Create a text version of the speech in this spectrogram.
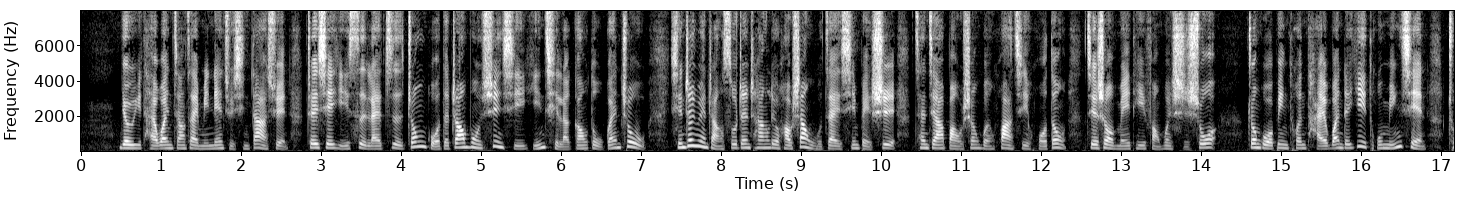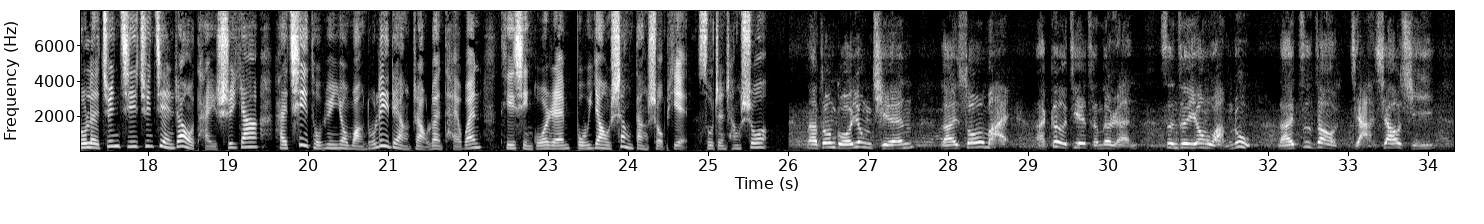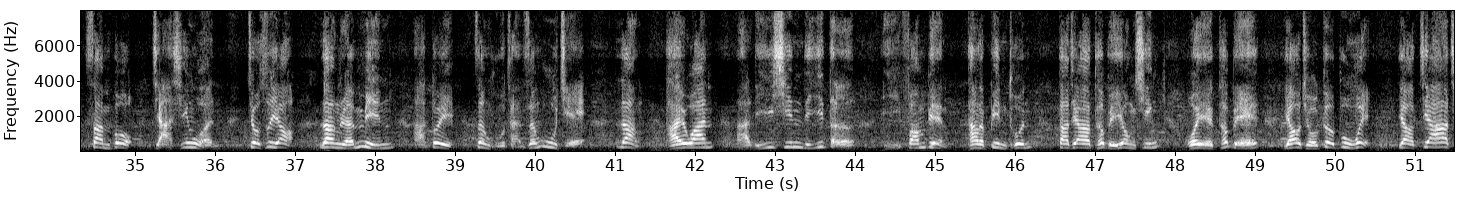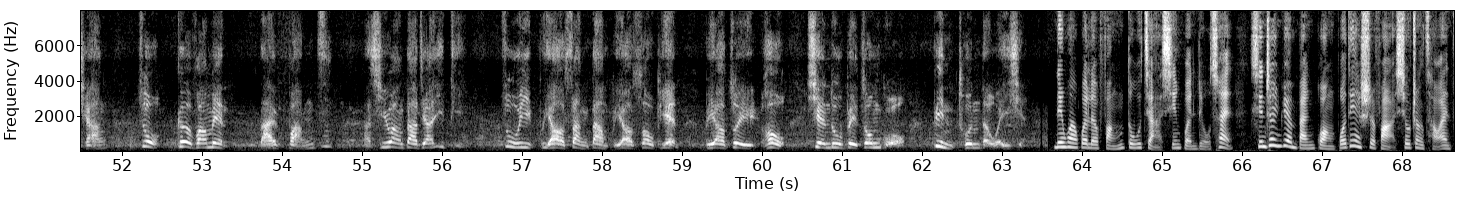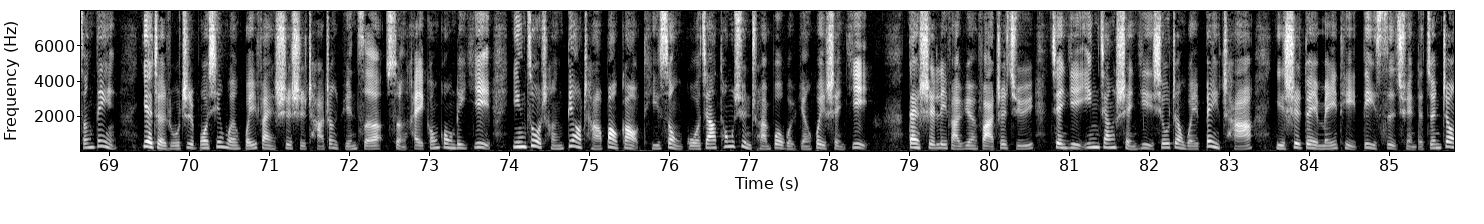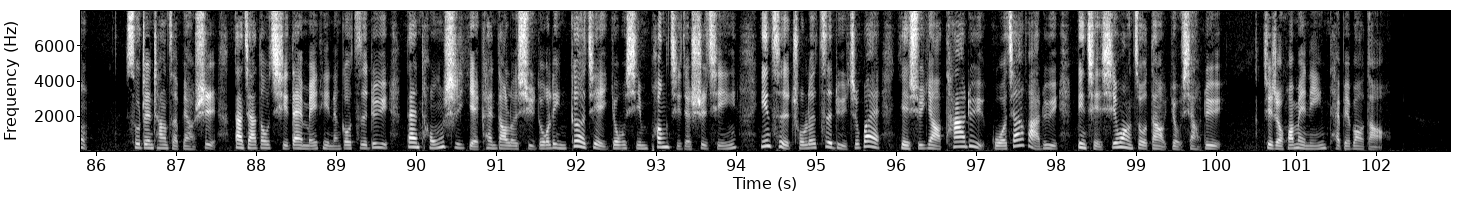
由于台湾将在明年举行大选，这些疑似来自中国的招募讯息引起了高度关注。行政院长苏贞昌六号上午在新北市参加保生文化季活动，接受媒体访问时说：“中国并吞台湾的意图明显，除了军机军舰绕台施压，还企图运用网络力量扰乱台湾，提醒国人不要上当受骗。”苏贞昌说：“那中国用钱来收买。”啊，各阶层的人，甚至用网络来制造假消息、散播假新闻，就是要让人民啊对政府产生误解，让台湾啊离心离德，以方便它的并吞。大家特别用心，我也特别要求各部位要加强做各方面来防治啊，希望大家一体。注意，不要上当，不要受骗，不要最后陷入被中国并吞的危险。另外，为了防堵假新闻流窜，行政院版广播电视法修正草案增订，业者如制播新闻违反事实查证原则，损害公共利益，应做成调查报告，提送国家通讯传播委员会审议。但是，立法院法制局建议，应将审议修正为备查，以示对媒体第四权的尊重。苏贞昌则表示，大家都期待媒体能够自律，但同时也看到了许多令各界忧心抨击的事情。因此，除了自律之外，也需要他律、国家法律，并且希望做到有效率。记者黄美玲台北报道。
